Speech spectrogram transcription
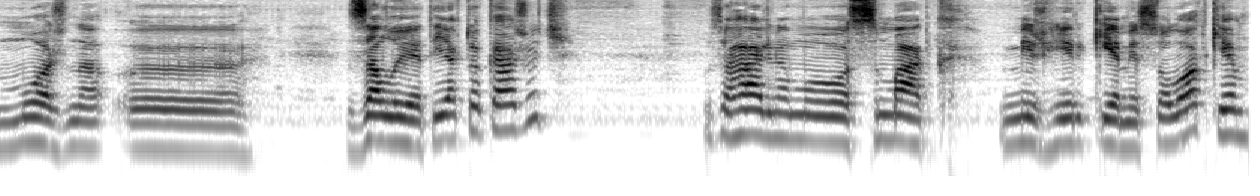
можна е, залити, як то кажуть. В загальному смак між гірким і солодким.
